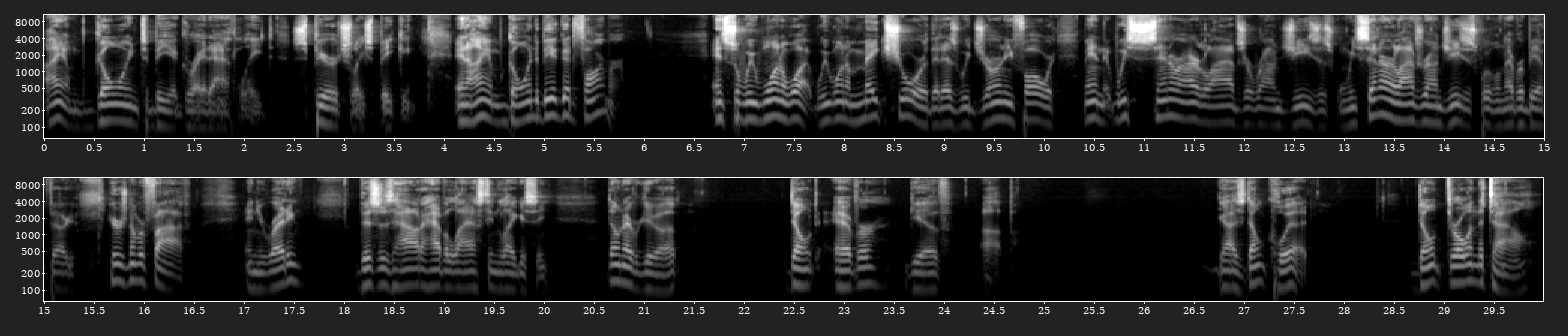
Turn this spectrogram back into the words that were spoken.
I am going to be a great athlete, spiritually speaking. And I am going to be a good farmer. And so we want to what? We want to make sure that as we journey forward, man, that we center our lives around Jesus. When we center our lives around Jesus, we will never be a failure. Here's number five. And you ready? This is how to have a lasting legacy. Don't ever give up. Don't ever give up. Guys, don't quit. Don't throw in the towel.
